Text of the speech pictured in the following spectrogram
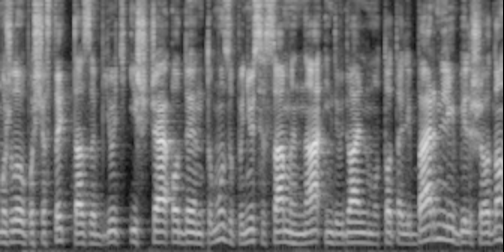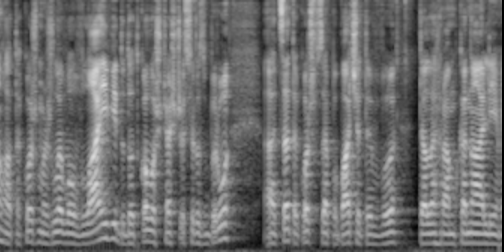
можливо пощастить та заб'ють іще один. Тому зупинюся саме на індивідуальному тоталі Бернлі більше одного, а також можливо в лайві. Додатково ще щось розберу. А Це також все побачите в телеграм-каналі.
